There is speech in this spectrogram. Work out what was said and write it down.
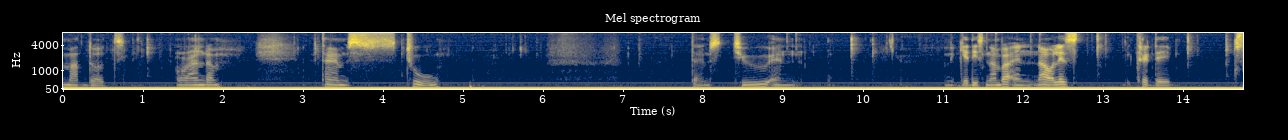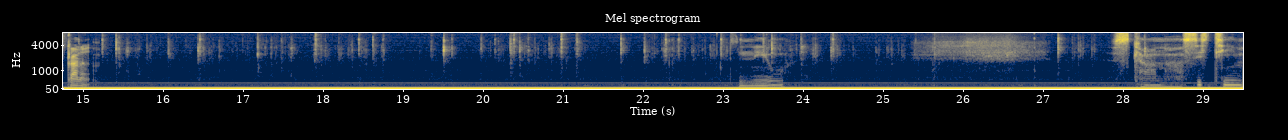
math.random times 2 times 2 and get this number. And now let's create the scanner. New. Scanner system.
